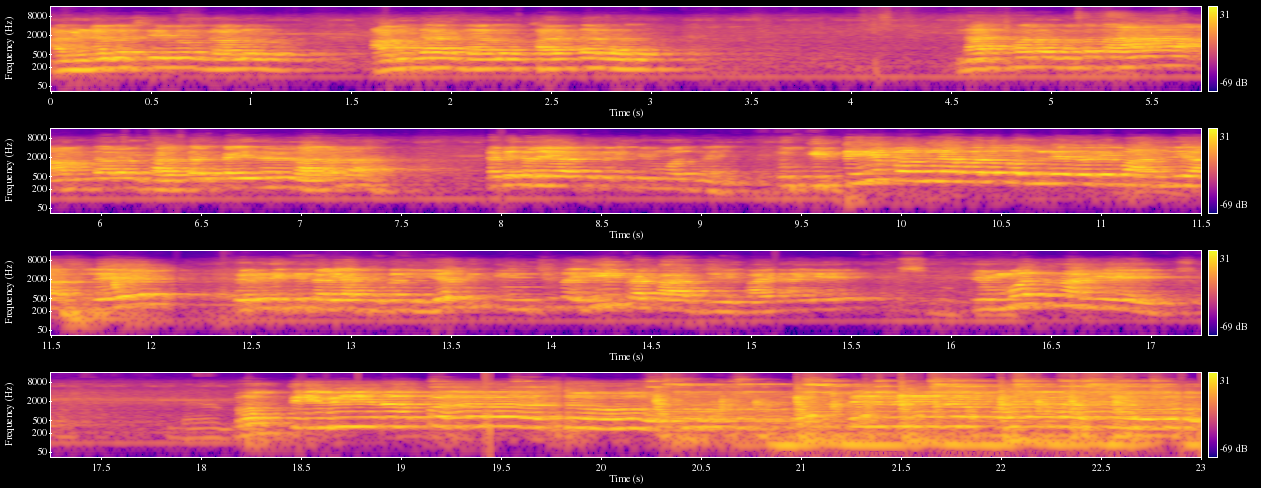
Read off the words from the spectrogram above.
आम्ही नगरसेवक झालो आमदार झालो खासदार झालो. नाथ महाराज म्हणतात हा आमदार खासदार काही जरी झाला ना तरी त्याला या ठिकाणी किंमत नाही. तू कितीही बंगल्यावर बंगले जरी बांधले असले तरी देखील या ठिकाणी येत किंचितही प्रकारची काय नाहीये किंमत नाहीये भक्तिवीन पसू भक्तिवीर पसू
